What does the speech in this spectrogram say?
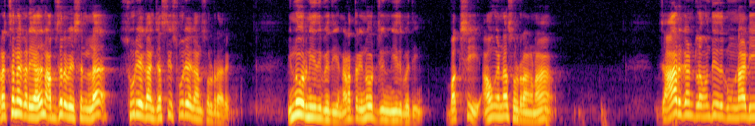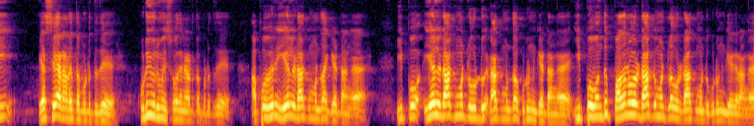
பிரச்சனை கிடையாதுன்னு அப்சர்வேஷனில் சூரியகாந்த் ஜஸ்டிஸ் சூரியகாந்த் சொல்கிறாரு இன்னொரு நீதிபதி நடத்துகிற இன்னொரு நீதிபதி பக்ஷி அவங்க என்ன சொல்கிறாங்கன்னா ஜார்க்கண்டில் வந்து இதுக்கு முன்னாடி எஸ்ஏஆர் நடத்தப்படுது குடியுரிமை சோதனை நடத்தப்படுது அப்போ வெறும் ஏழு டாக்குமெண்ட் தான் கேட்டாங்க. இப்போ ஏழு டாக்குமெண்ட்டில் ஒரு டாக்குமெண்ட் தான் கொடுன்னு கேட்டாங்க. இப்போ வந்து பதினோரு டாக்குமெண்ட்டில் ஒரு டாக்குமெண்ட் கொடுன்னு கேட்குறாங்க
